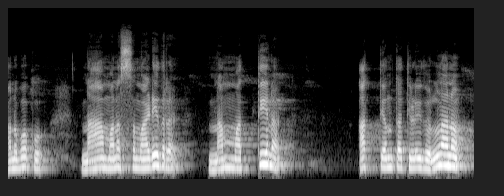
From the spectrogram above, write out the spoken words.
ಅನ್ಬೇಕು, ನಾ ಮನಸ್ಸು ಮಾಡಿದ್ರೆ ನಮ್ಮ ಅತ್ತಿನ ಅತ್ಯಂತ ತಿಳಿದಲ್ಲ ನಾನು.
